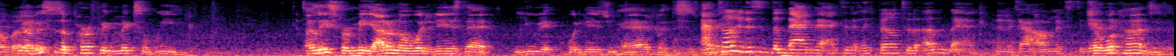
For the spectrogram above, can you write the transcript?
Yo, this is a perfect mix of weed. At least for me, I don't know what it is that you what it is you had, but this is. I great. told you this is the bag that accidentally fell into the other bag, and it got all mixed together. So what kinds is it?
